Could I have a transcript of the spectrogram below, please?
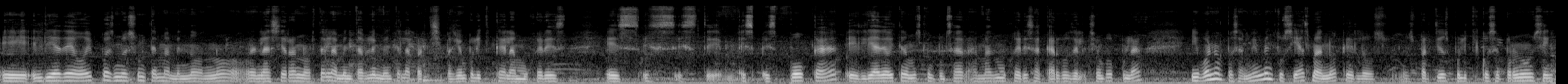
Eh, el día de hoy pues no es un tema menor, ¿no? En la Sierra Norte lamentablemente la participación política de la mujer es, es, este, es, poca. El día de hoy tenemos que impulsar a más mujeres a cargos de elección popular y bueno, pues a mí me entusiasma, ¿no? Que los, los partidos políticos se pronuncien.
